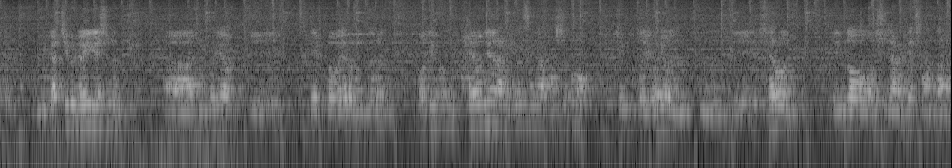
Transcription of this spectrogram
됩니다. 그러니까 지금 여기 계시는 어, 중소기업 이 대표 여러분들은 어떻게 보면 파이오니어라는 그런 생각을 하시고 지금부터 이 어려운 음, 이 새로운 인도 시장을 개척한다는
